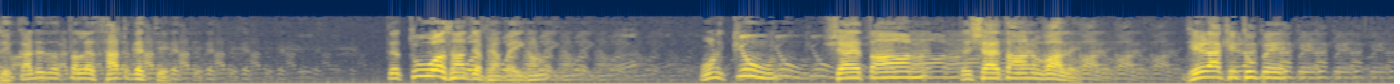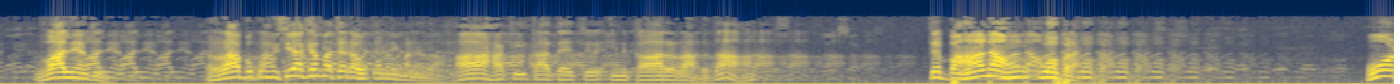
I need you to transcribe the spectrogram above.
دھکا دے تلے سٹ گچے۔ تے تو اساں جپیا پئی کھنو ہن کیوں؟ شیطان تے شیطان والے۔ جیڑا کتھو پہ والیاں دو۔ رب کو نسی آخیا میں تیرا حکم نہیں منے گا ہاں حقیقت انکار رب دا۔ تے بہانہ ہوں، وہ بڑا ہوں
